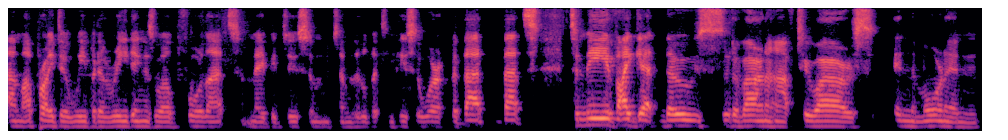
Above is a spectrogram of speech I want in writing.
Um, I'll probably do a wee bit of reading as well before that, maybe do some some little bits and pieces of work. But that that's to me, if I get those sort of hour and a half, two hours in the morning,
